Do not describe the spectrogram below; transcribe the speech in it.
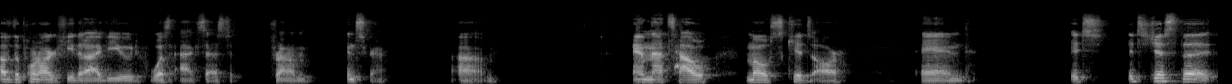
of the pornography that I viewed was accessed from Instagram, um, and that's how most kids are, and it's it's just the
